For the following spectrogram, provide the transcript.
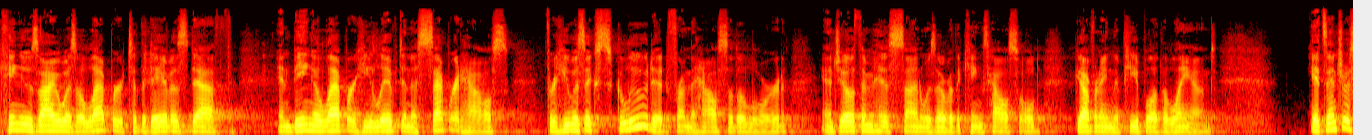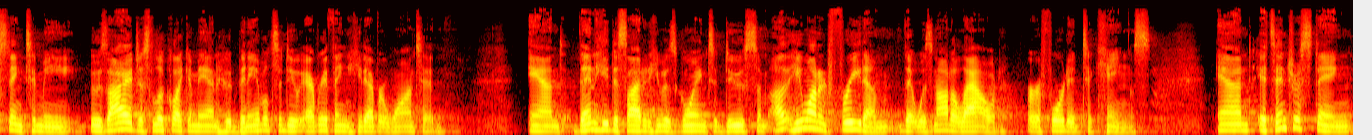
King Uzziah was a leper to the day of his death, and being a leper, he lived in a separate house, for he was excluded from the house of the Lord, and Jotham his son was over the king's household, governing the people of the land. It's interesting to me, Uzziah just looked like a man who'd been able to do everything he'd ever wanted. And then he decided he was going to do some, other, he wanted freedom that was not allowed or afforded to kings. And it's interesting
